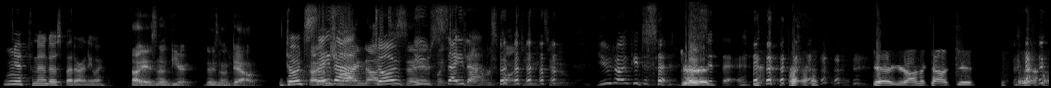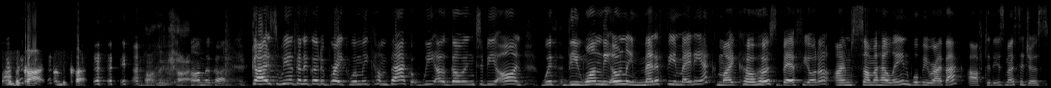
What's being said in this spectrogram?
Yeah, Fernando's better anyway. Oh, yeah, there's no dear, there's no doubt. Don't say I'm that. not Don't say you it, but say I'm that. to to you too. You don't get to sit, Good. sit there. Yeah, you're on the couch, dude. on the cot, on the cot. On the cot. on the card. Guys, we are going to go to break. When we come back, we are going to be on with the one, the only Menifee Maniac, my co-host, Bear Fiora. I'm Summer Helene. We'll be right back after these messages.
